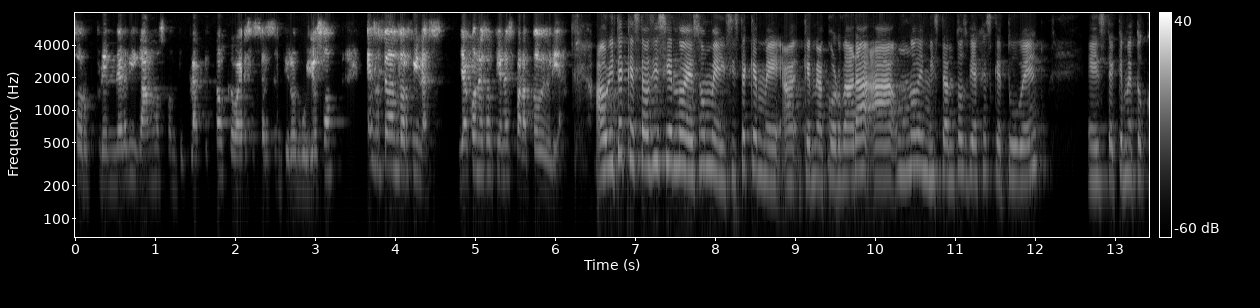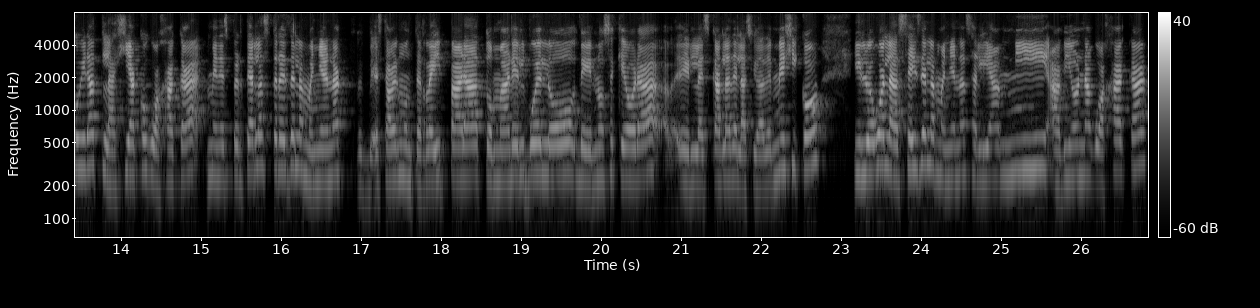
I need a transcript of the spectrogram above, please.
sorprender, digamos, con tu plática o que vayas a hacer sentir orgulloso, eso te da endorfinas. Ya con eso tienes para todo el día. Ahorita que estás diciendo eso, me hiciste que me, que me acordara a uno de mis tantos viajes que tuve este, que me tocó ir a Tlajiaco, Oaxaca. Me desperté a las 3 de la mañana, estaba en Monterrey para tomar el vuelo de no sé qué hora en la escala de la Ciudad de México. Y luego a las 6 de la mañana salía mi avión a Oaxaca.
